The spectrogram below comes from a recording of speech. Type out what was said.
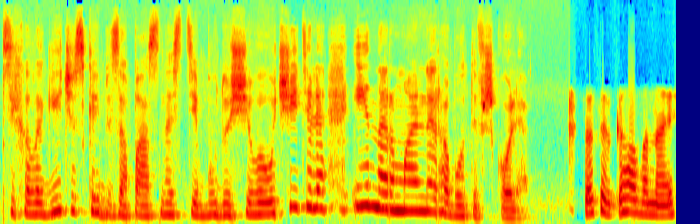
психологической безопасности будущего учителя и нормальной работы в школе. Tas ir galvenais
